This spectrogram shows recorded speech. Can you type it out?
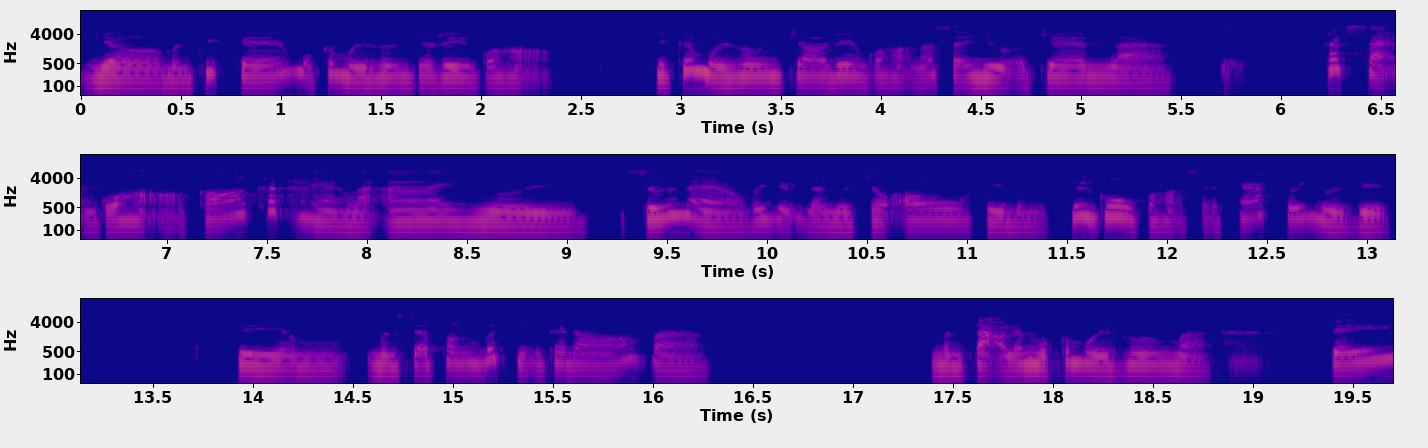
nhờ mình thiết kế một cái mùi hương cho riêng của họ. Thì cái mùi hương cho riêng của họ nó sẽ dựa trên là khách sạn của họ có khách hàng là ai, người xứ nào, ví dụ là người châu Âu thì mình cái gu của họ sẽ khác với người Việt. Thì, mình sẽ phân tích những cái đó và mình tạo lên một cái mùi hương mà cái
